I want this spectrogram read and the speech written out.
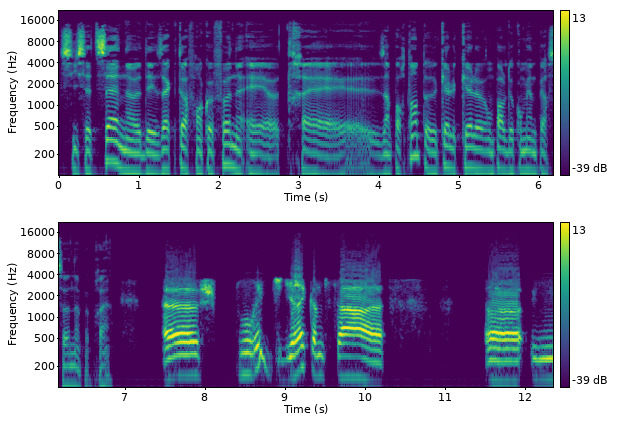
si cette scène des acteurs francophones est euh, très importante? Quel, quel, On parle de combien de personnes à peu près? Euh, Je pourrais, je dirais comme ça, euh, une,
